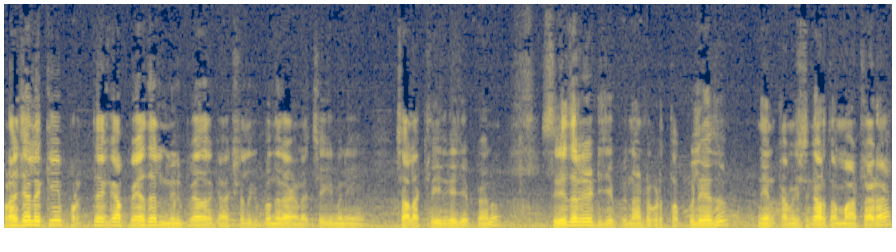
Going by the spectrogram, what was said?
ప్రజలకి ప్రత్యేకంగా పేదలు నిరుపేదలకి యాక్చువల్గా ఇబ్బంది లేకుండా చేయమని చాలా క్లియర్గా చెప్పాను. శ్రీధర్ రెడ్డి చెప్పిన దాంట్లో కూడా తప్పు లేదు. నేను కమిషనర్ గారితో మాట్లాడా.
